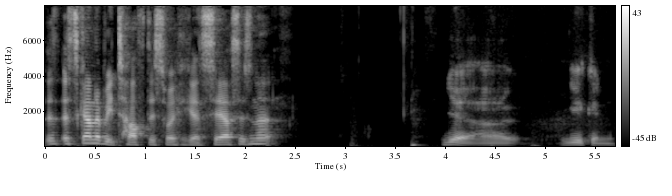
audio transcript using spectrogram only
it's going to be tough this week against South, isn't it? Yeah, uh, you can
